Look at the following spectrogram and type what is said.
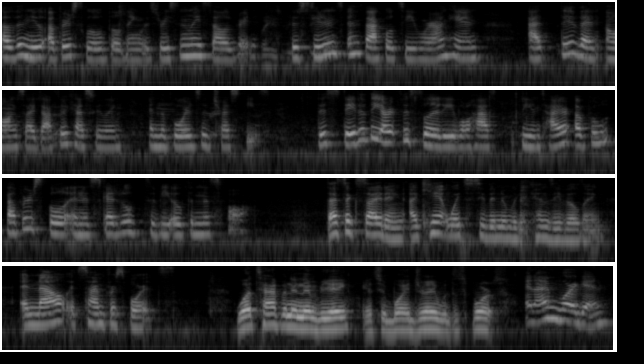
of the new upper school building was recently celebrated. The students and faculty were on hand at the event alongside Dr. Kesselring and the boards of trustees. This state-of-the-art facility will house the entire upper, upper school and is scheduled to be open this fall. That's exciting. I can't wait to see the new Mackenzie building. And now it's time for sports. What's happening, MVA? It's your boy Dre with the sports. And I'm Morgan.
